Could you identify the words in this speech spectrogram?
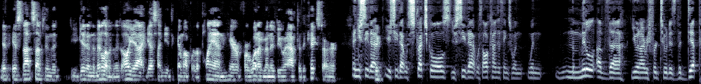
It, it's not something that you get in the middle of it and oh yeah, I guess I need to come up with a plan here for what I'm going to do after the Kickstarter. And you see that the, you see that with stretch goals. You see that with all kinds of things. When when in the middle of the you and I referred to it as the dip.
